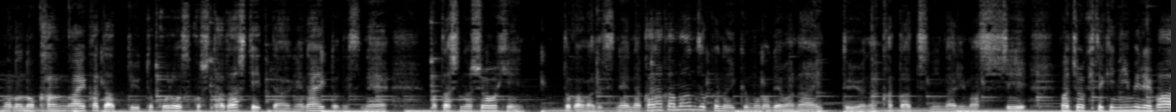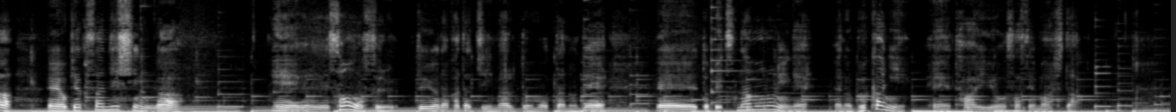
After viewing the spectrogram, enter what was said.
ものの考え方っていうところを少し正していってあげないとですね私の商品とかがですねなかなか満足のいくものではないというような形になりますし、まあ、長期的に見れば、えー、お客さん自身が、えー、損をするというような形になると思ったので、えー、と別なものにねあの部下にえ対応させました。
